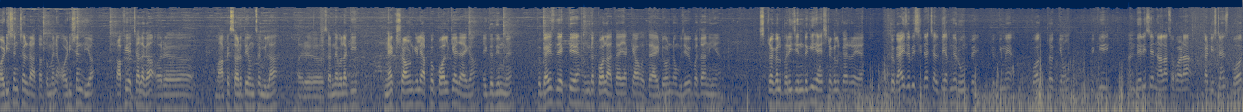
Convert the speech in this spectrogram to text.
ऑडिशन चल रहा था तो मैंने ऑडिशन दिया। काफ़ी अच्छा लगा और वहाँ पे सर थे उनसे मिला और सर ने बोला कि नेक्स्ट राउंड के लिए आपको कॉल किया जाएगा एक दो दिन में। तो गाइज़ देखते हैं उनका कॉल आता है या क्या होता है आई डोंट नो मुझे भी पता नहीं है। स्ट्रगल भरी ज़िंदगी है स्ट्रगल कर रहे हैं। तो गाइज़ अभी सीधा चलते हैं अपने रूम पे, क्योंकि मैं बहुत थक गया हूँ, क्योंकि अंधेरी से नाला सोपाड़ा का डिस्टेंस बहुत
